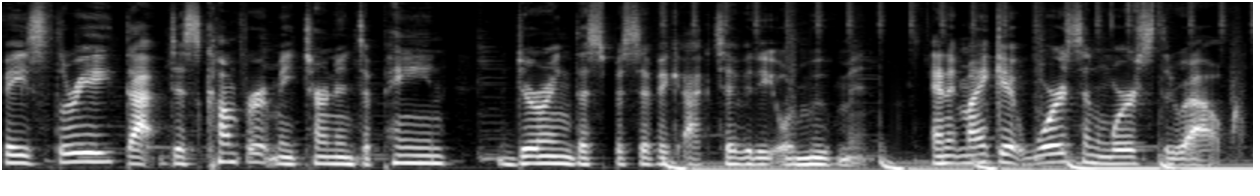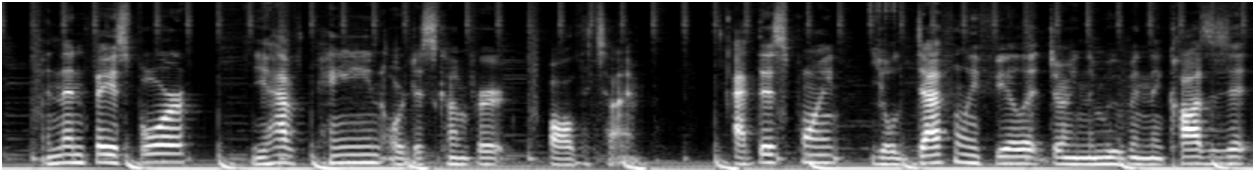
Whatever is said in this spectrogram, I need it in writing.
Phase 3, that discomfort may turn into pain during the specific activity or movement. And it might get worse and worse throughout. And then phase four, you have pain or discomfort all the time. At this point, you'll definitely feel it during the movement that causes it,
